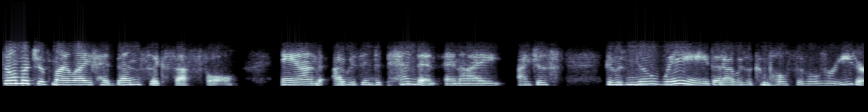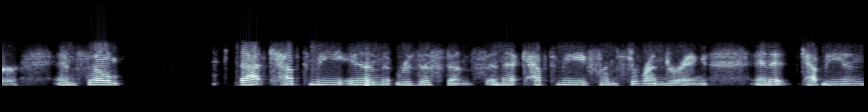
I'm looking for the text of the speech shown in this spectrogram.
so much of my life had been successful. And I was independent, and I, I just, there was no way that I was a compulsive overeater. And so that kept me in resistance and that kept me from surrendering and it kept me in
